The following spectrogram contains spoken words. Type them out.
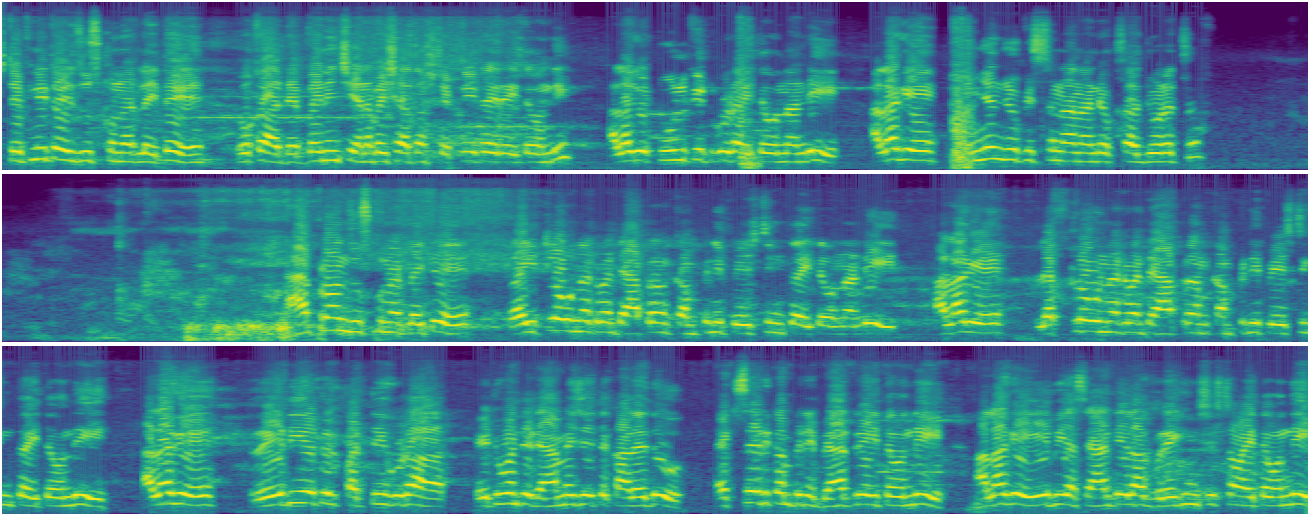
స్టెప్నీ టైర్ చూసుకున్నట్లయితే ఒక డెబ్బై నుంచి ఎనభై శాతం స్టెప్నీ టైర్ అయితే ఉంది. అలాగే టూల్ కిట్ కూడా అయితే ఉందండి. అలాగే ఇంజన్ చూపిస్తున్నానండి ఒకసారి చూడొచ్చు. యాప్రాన్ చూసుకున్నట్లయితే రైట్లో ఉన్నటువంటి యాప్రాన్ కంపెనీ పేస్టింగ్తో అయితే ఉందండి. అలాగే లెఫ్ట్లో ఉన్నటువంటి యాప్రాన్ కంపెనీ పేస్టింగ్తో అయితే ఉంది. అలాగే రేడియేటర్ పట్టి కూడా ఎటువంటి డ్యామేజ్ అయితే కాలేదు. ఎక్సైడ్ కంపెనీ బ్యాటరీ అయితే ఉంది. అలాగే ఏబిఎస్ యాంటీలాక్ బ్రేకింగ్ సిస్టమ్ అయితే ఉంది.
